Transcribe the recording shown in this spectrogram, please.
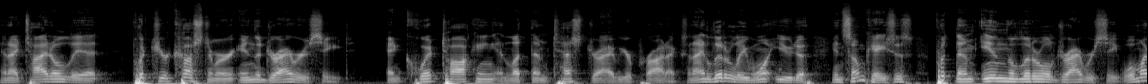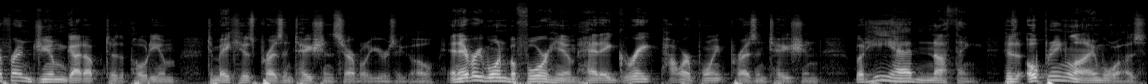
And I titled it, Put Your Customer in the Driver's Seat and quit talking and let them test drive your products. And I literally want you to, in some cases, put them in the literal driver's seat. Well, my friend Jim got up to the podium to make his presentation several years ago, and everyone before him had a great PowerPoint presentation, but he had nothing. His opening line was,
